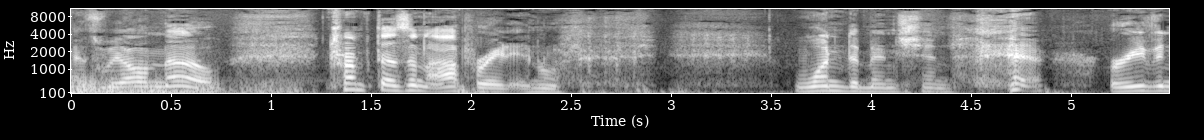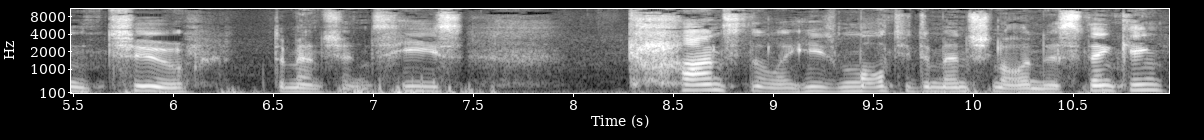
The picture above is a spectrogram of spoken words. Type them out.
as we all know, Trump doesn't operate in one dimension or even two dimensions. He's constantly, he's multidimensional in his thinking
